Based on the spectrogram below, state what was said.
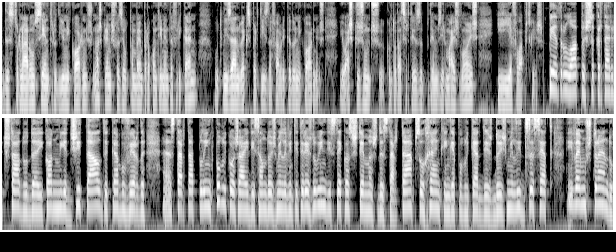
de se tornar um centro de unicórnios. Nós queremos fazê-lo também para o continente africano, utilizando a expertise da fábrica de unicórnios. Eu acho que juntos, com toda a certeza, podemos ir mais longe e a falar português. Pedro Lopes, secretário de Estado da Economia Digital de Cabo Verde. A Startup Link publicou já a edição 2023 do Índice de Ecossistemas de Startups. O ranking é publicado desde 2017 e vem mostrando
